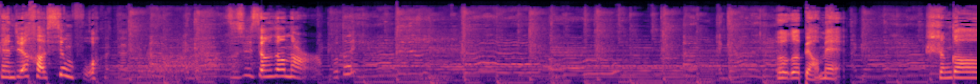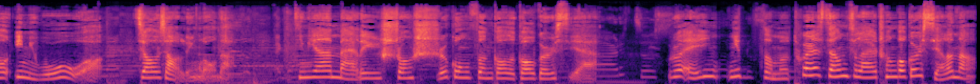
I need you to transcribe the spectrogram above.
感觉好幸福。仔细想想哪儿不对？我有个表妹，身高一米五五，娇小玲珑的。今天买了一双十公分高的高跟鞋。我说：“哎，你怎么突然想起来穿高跟鞋了呢？”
